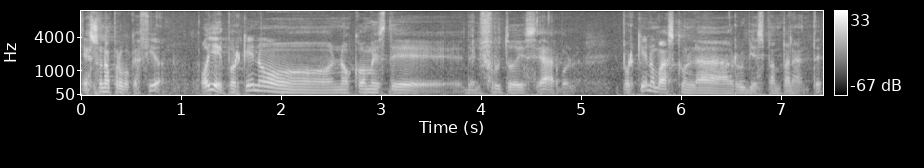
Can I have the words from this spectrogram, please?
es una provocación. Oye, ¿por qué no, no comes del fruto de ese árbol? ¿Por qué no vas con la rubia espampanante?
